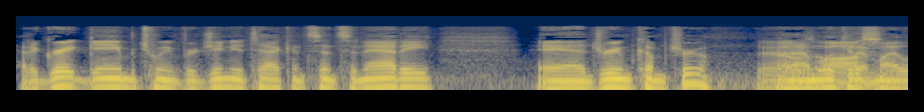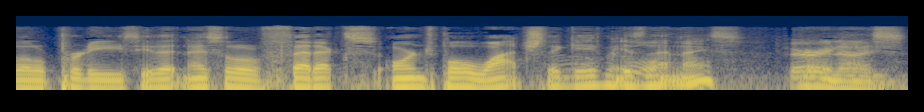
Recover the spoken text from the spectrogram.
Had a great game between Virginia Tech and Cincinnati. And dream come true. That and I'm looking awesome. at my little pretty, see that nice little FedEx Orange Bowl watch they gave me? Isn't that nice? Very nice.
